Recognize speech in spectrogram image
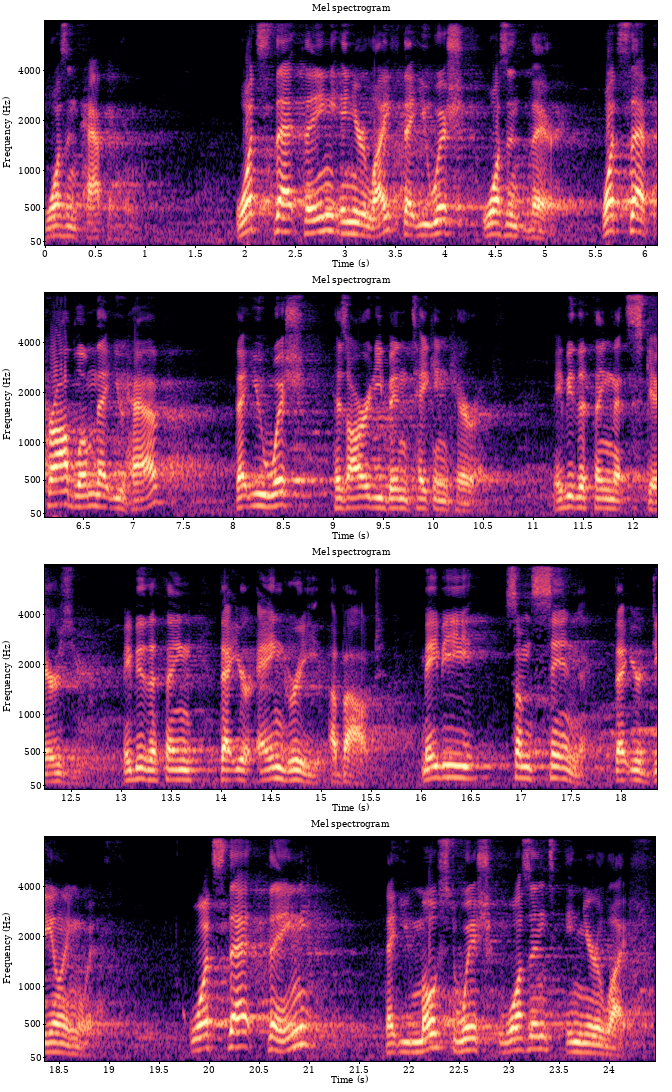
wasn't happening. What's that thing in your life that you wish wasn't there? What's that problem that you have that you wish has already been taken care of? Maybe the thing that scares you. Maybe the thing that you're angry about. Maybe some sin that you're dealing with. What's that thing that you most wish wasn't in your life?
